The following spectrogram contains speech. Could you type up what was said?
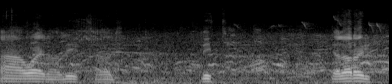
Ah, bueno, listo, dale. Listo. Ya lo arreglo.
